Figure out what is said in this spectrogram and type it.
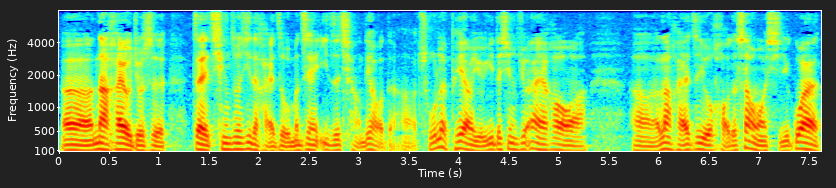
呃，那还有就是在青春期的孩子，我们之前一直强调的啊，除了培养有益的兴趣爱好啊，啊，让孩子有好的上网习惯，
